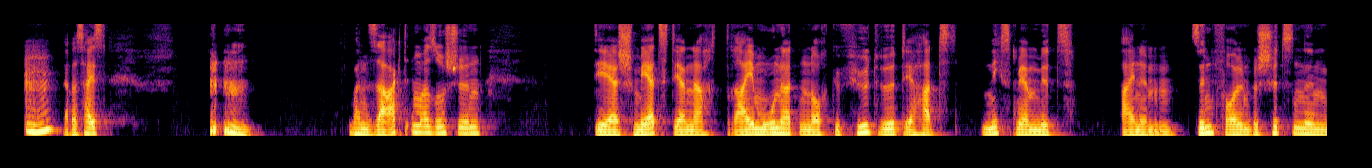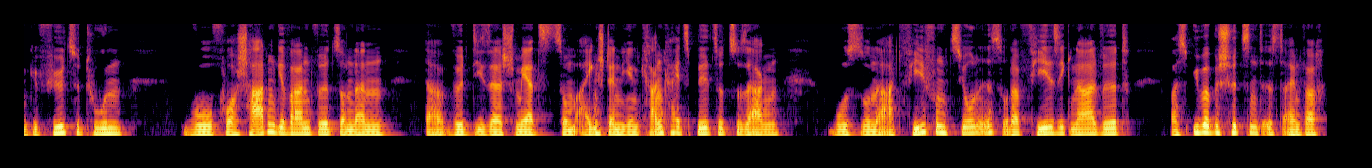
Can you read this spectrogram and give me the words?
Mhm. Ja, das heißt, man sagt immer so schön, der Schmerz, der nach drei Monaten noch gefühlt wird, der hat nichts mehr mit einem sinnvollen, beschützenden Gefühl zu tun, wo vor Schaden gewarnt wird, sondern da wird dieser Schmerz zum eigenständigen Krankheitsbild sozusagen, wo es so eine Art Fehlfunktion ist oder Fehlsignal wird, was überbeschützend ist einfach.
